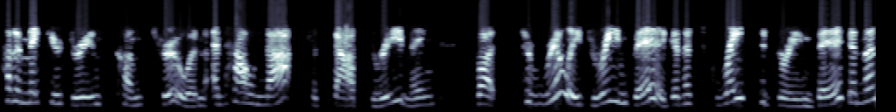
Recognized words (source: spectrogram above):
how to make your dreams come true, and, and how not to stop dreaming, but to really dream big. And it's great to dream big and then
